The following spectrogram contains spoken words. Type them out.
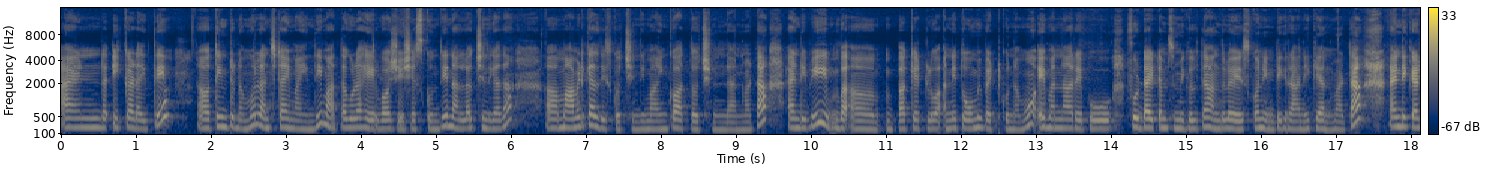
అండ్ ఇక్కడైతే తింటున్నాము లంచ్ టైం అయింది. మా అత్త కూడా హెయిర్ వాష్ చేసేసుకుంది. నల్ల వచ్చింది కదా. మామిడికాయలు తీసుకొచ్చింది. మా ఇంకో అత్త వచ్చిండే అనమాట అండ్ ఇవి బ బకెట్లు అన్నీ తోమి పెట్టుకున్నాము. ఏమన్నా రేపు ఫుడ్ ఐటమ్స్ మిగిలితే అందులో వేసుకొని ఇంటికి రానికి అనమాట అండ్ ఇక్కడ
